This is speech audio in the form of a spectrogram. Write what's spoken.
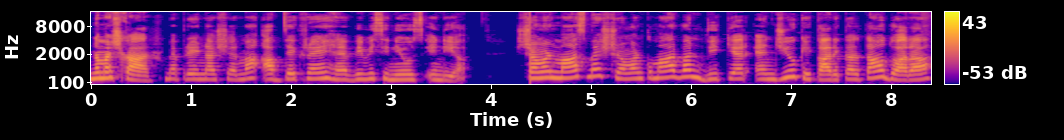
नमस्कार, मैं प्रेरणा शर्मा, आप देख रहे हैं वीवीसी न्यूज़ इंडिया श्रवण मास में Shravan Kumar one we care NGO के कार्यकर्ताओं द्वारा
